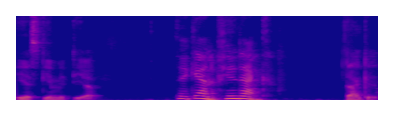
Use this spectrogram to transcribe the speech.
ESG mit dir. Sehr gerne. Vielen Dank. Danke.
